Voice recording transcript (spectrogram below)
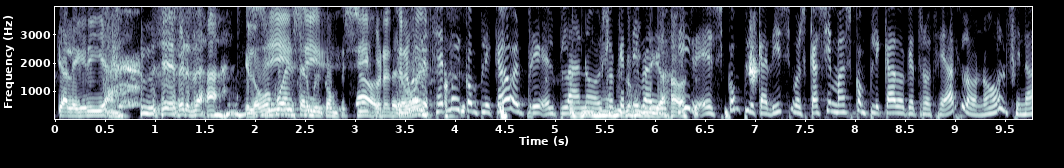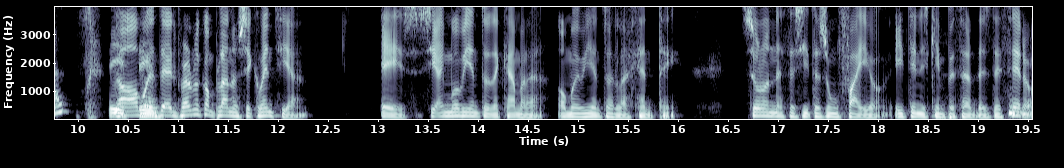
qué alegría, de verdad. Que luego puede ser muy complicado. pero, puede ser muy complicado el, plano, es lo que te iba a decir. Es complicadísimo, es casi más complicado que trocearlo, ¿no? Al final. no, el problema con plano secuencia es si hay movimiento de cámara o movimiento de la gente solo necesitas un fallo y tienes que empezar desde cero.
